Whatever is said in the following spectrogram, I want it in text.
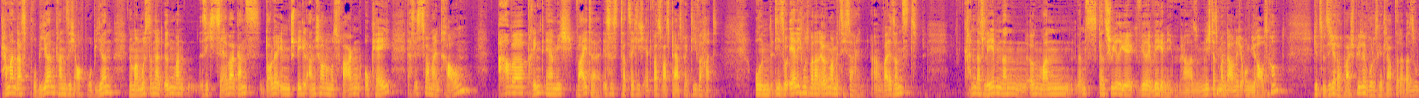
kann man das probieren, kann sich auch probieren. Nur man muss dann halt irgendwann sich selber ganz dolle den Spiegel anschauen und muss fragen, okay, das ist zwar mein Traum, aber bringt er mich weiter? Ist es tatsächlich etwas, was Perspektive hat? Und die, so ehrlich muss man dann irgendwann mit sich sein, ja, weil sonst kann das Leben dann irgendwann ganz, ganz schwierige, Wege nehmen. Ja. Also nicht, dass man da nicht irgendwie rauskommt. Gibt es mit Sicherheit auch Beispiele, wo das geklappt hat, aber so,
